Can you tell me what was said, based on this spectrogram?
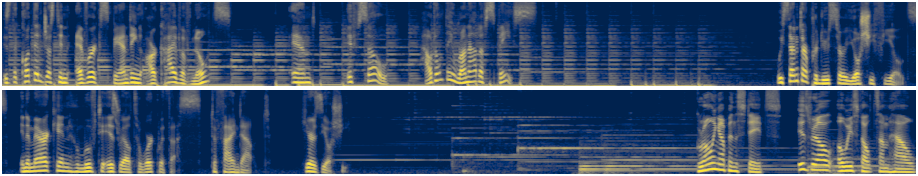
Is the Kotel just an ever expanding archive of notes? And if so, how don't they run out of space? We sent our producer Yoshi Fields, an American who moved to Israel to work with us, to find out. Here's Yoshi. Growing up in the States, Israel always felt somehow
